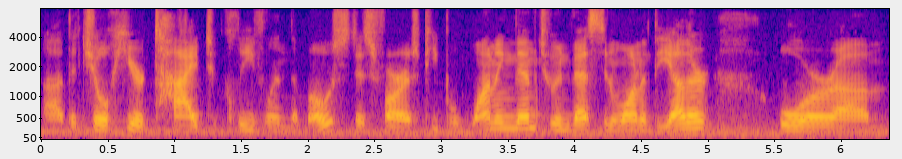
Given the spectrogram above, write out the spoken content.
uh, that you'll hear tied to Cleveland the most as far as people wanting them to invest in one or the other, or um,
